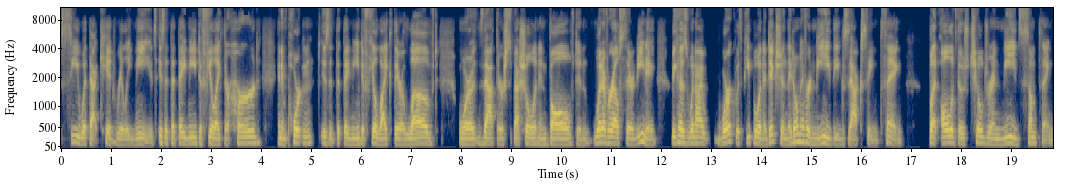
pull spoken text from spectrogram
see what that kid really needs. Is it that they need to feel like they're heard and important? Is it that they need to feel like they're loved? Or that they're special and involved and whatever else they're needing. Because when I work with people in addiction, they don't ever need the exact same thing, but all of those children need something.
